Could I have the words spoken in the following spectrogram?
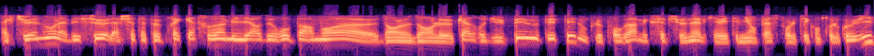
Actuellement, la BCE achète à peu près 80 milliards d'euros par mois euh, dans le, cadre du PEPP, donc le programme exceptionnel qui avait été mis en place pour lutter contre le Covid.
